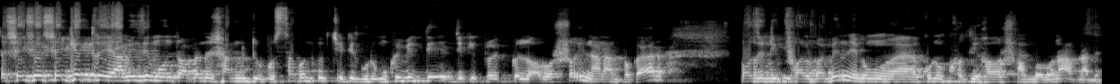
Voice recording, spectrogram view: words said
তো সেই সেই ক্ষেত্রে আমি যে মন্ত্র আপনাদের সান্নিধ্যে উপস্থাপন করছি, এটি গুরুমুখী বিদ্যে যেটি প্রয়োগ করলে অবশ্যই নানান প্রকার পজিটিভ ফল পাবেন এবং কোনো ক্ষতি হওয়ার সম্ভাবনা আপনাদের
